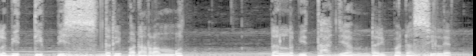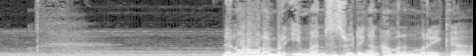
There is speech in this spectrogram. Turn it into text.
lebih tipis daripada rambut dan lebih tajam daripada silet dan orang-orang beriman sesuai dengan amalan mereka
